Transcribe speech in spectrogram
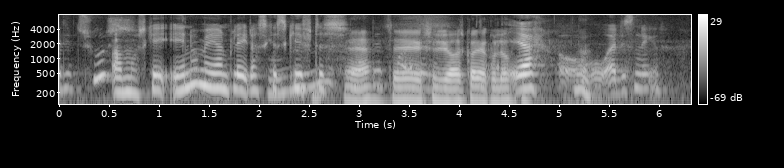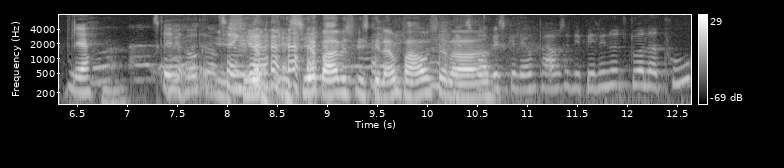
Er det tus? Og måske endnu mere en blæ, der skal skiftes. Ja, det synes jeg også godt, jeg kunne lukke. Ja, Oh, er det sådan en? ja. Det I tænker siger, jeg. I siger bare, hvis vi skal lave en pause, eller... Jeg tror, vi skal lave en pause. Vi bliver lige nødt. Du har lavet puge.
